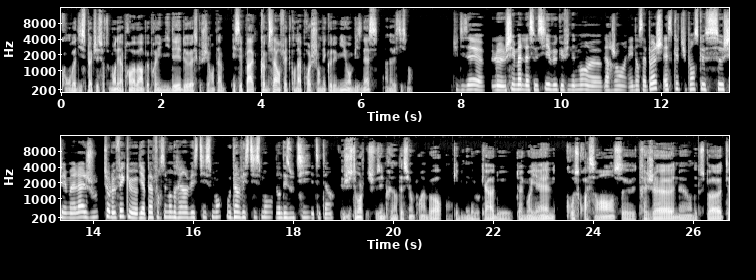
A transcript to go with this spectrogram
qu'on va dispatcher sur tout le monde et après on va avoir à peu près une idée de est-ce que je suis rentable. Et c'est pas comme ça en fait qu'on approche en économie ou en business un investissement. Tu disais euh, le schéma de l'associé veut que finalement euh, l'argent est dans sa poche. Est-ce que tu penses que ce schéma-là joue sur le fait qu'il n'y a pas forcément de réinvestissement ou d'investissement dans des outils, etc. Justement, je faisais une présentation pour un board, un cabinet d'avocats de taille moyenne, grosse croissance, euh, très jeune, on est tous potes,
